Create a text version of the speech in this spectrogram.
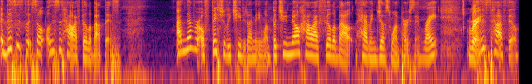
And this is the. So this is how I feel about this. I've never officially cheated on anyone, but you know how I feel about having just one person, right? Right. This is how I feel.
